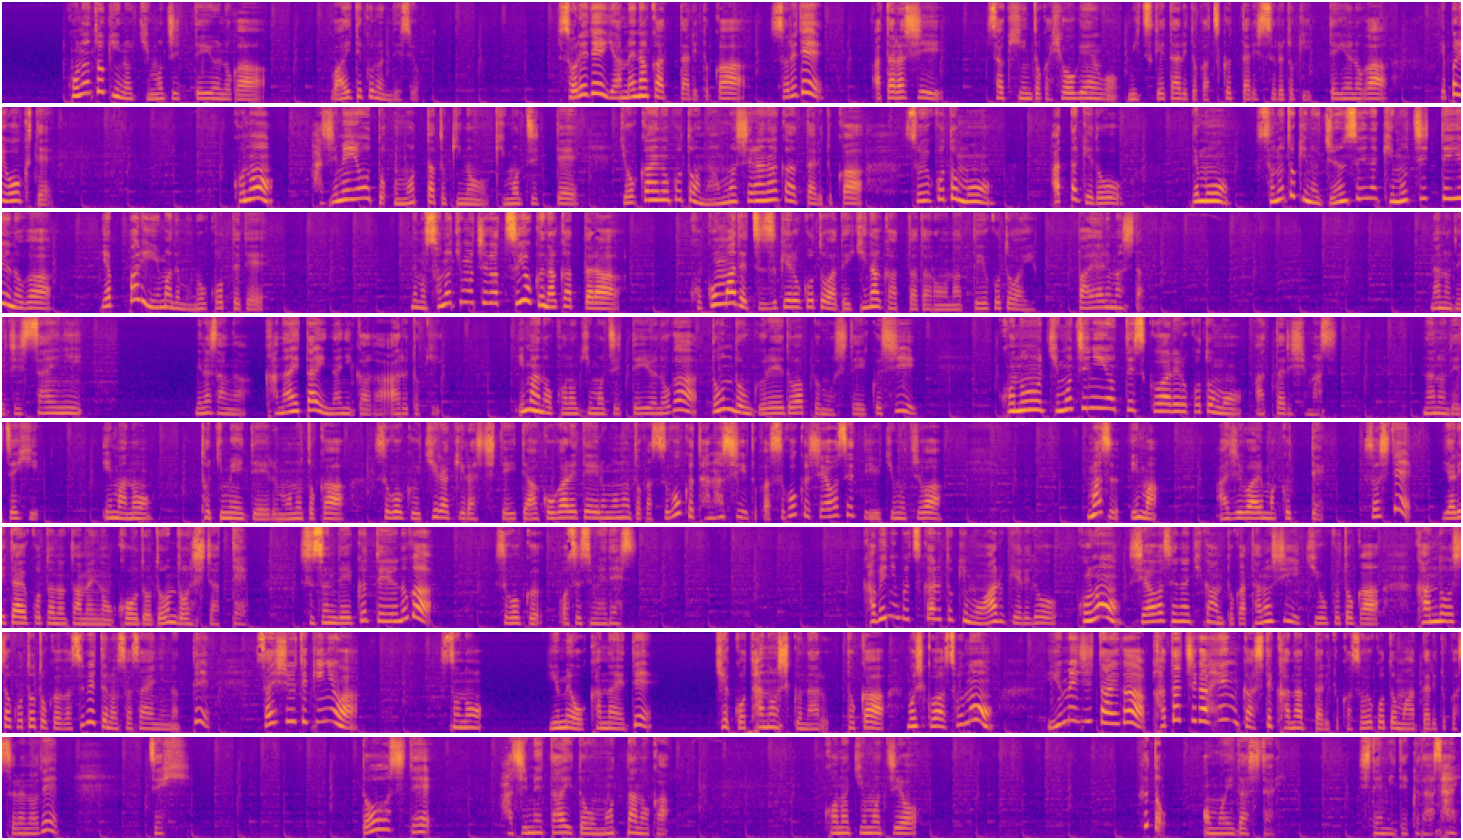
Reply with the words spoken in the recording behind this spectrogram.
この時の気持ちっていうのが湧いてくるんですよ。それでやめなかったりとかそれで新しい作品とか表現を見つけたりとか作ったりする時っていうのがやっぱり多くて。この始めようと思った時の気持ちって業界のことを何も知らなかったりとかそういうこともあったけどでもその時の純粋な気持ちっていうのがやっぱり今でも残っててでもその気持ちが強くなかったらここまで続けることはできなかっただろうなっていうことはいっぱいありました。なので実際に皆さんが叶えたい何かがある時今のこの気持ちっていうのがどんどんグレードアップもしていくしこの気持ちによって救われることもあったりします。なので是非今のときめいているものとかすごくキラキラしていて憧れているものとかすごく楽しいとかすごく幸せっていう気持ちはまず今味わいまくってそしてやりたいことのための行動どんどんしちゃって進んでいくっていうのがすごくおすすめです。壁にぶつかる時もあるけれどこの幸せな期間とか楽しい記憶とか感動したこととかが全ての支えになって最終的にはその夢を叶えて結構楽しくなるとかもしくはその夢自体が形が変化して叶ったりとかそういうこともあったりとかするので是非どうして始めたいと思ったのかこの気持ちをふと思い出したりしてみてください。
